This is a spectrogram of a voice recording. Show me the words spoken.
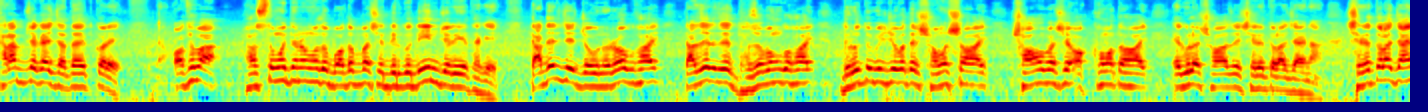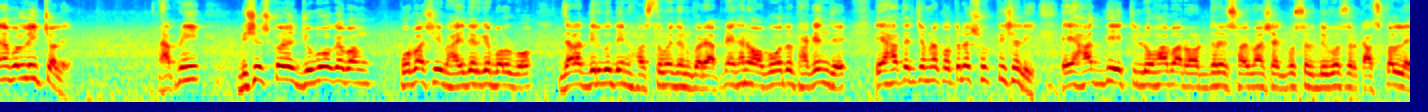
খারাপ জায়গায় যাতায়াত করে, অথবা হস্তমৈথনের মতো বদভ্যাসে দীর্ঘদিন জড়িয়ে থাকে। তাদের যে যৌন রোগ হয়, তাদের যে ধ্বজভঙ্গ হয়, দ্রুত বীর্যপাতের সমস্যা হয়, সহবাসে অক্ষমতা হয়, এগুলো সহজে সেরে তোলা যায় না। সেরে তোলা যায় না বললেই চলে। আপনি বিশেষ করে যুবক এবং প্রবাসী ভাইদেরকে বলব, যারা দীর্ঘদিন হস্তমৈথুন করে, আপনি এখানে অবগত থাকেন যে এই হাতের চামড়া কতটা শক্তিশালী। এই হাত দিয়ে একটি লোহা বা রড ধরে ছয় মাস, এক বছর, দুই বছর কাজ করলে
